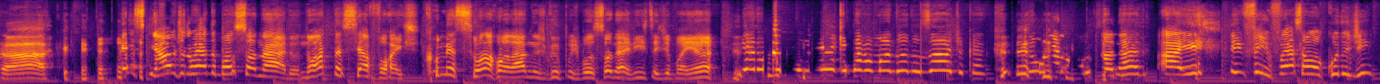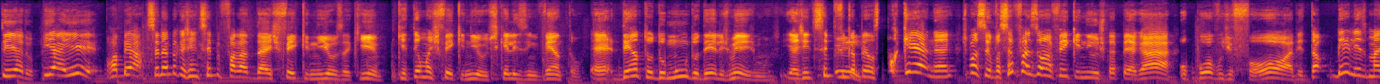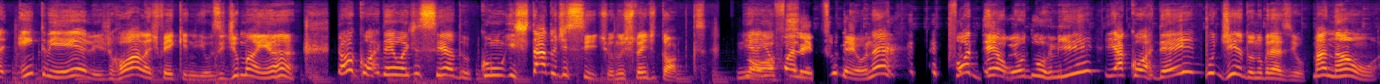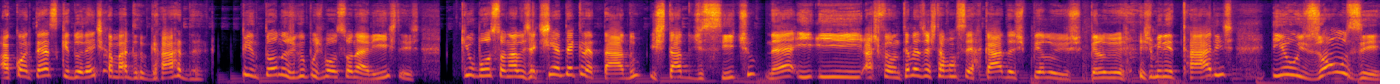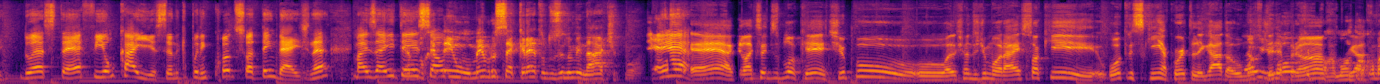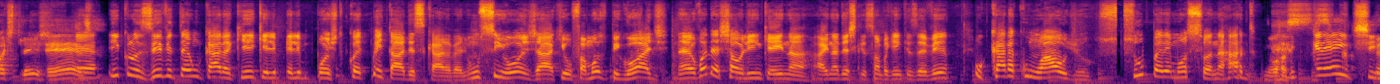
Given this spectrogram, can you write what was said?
Ah, esse áudio não é do Bolsonaro. Nota-se a voz. Começou a rolar nos grupos bolsonaristas de manhã. E era o que tava mandando os áudios, cara. Não era o Bolsonaro. Aí, enfim, foi essa loucura o dia inteiro. E aí, Roberto, você lembra que a gente sempre fala das fake news aqui? Que tem umas fake news que eles inventam é, dentro do mundo deles mesmos. E a gente sempre fica pensando, por quê, né? Tipo assim, você fazer uma fake news pra pegar o povo de fora e tal, beleza, mas entre eles rola as fake news. E de manhã, eu acordei hoje cedo com estado de sítio nos Trend Topics. E aí eu falei, fudeu, né? Fodeu, eu dormi e acordei fudido no Brasil. Mas não, acontece que durante a madrugada pintou nos grupos bolsonaristas que o Bolsonaro já tinha decretado estado de sítio, né? E, e as fronteiras já estavam cercadas pelos, pelos militares e os 11 do STF iam cair, sendo que por enquanto só tem 10, né? Mas aí tem É esse porque áudio. tem um membro secreto dos Illuminati, pô. É, é, aquela que você desbloqueia. Tipo o Alexandre de Moraes, só que outro skin, a cor, tá ligado? O manto dele é branco. porra, tá Mortal? Kombat 3. É, É, inclusive tem um cara aqui que ele, ele postou. coi- Coitado desse cara, velho. Um senhor já aqui, o famoso bigode, né? Eu vou deixar o link aí na, aí na descrição pra quem quiser ver. O cara com áudio super emocionado. Nossa. Crente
